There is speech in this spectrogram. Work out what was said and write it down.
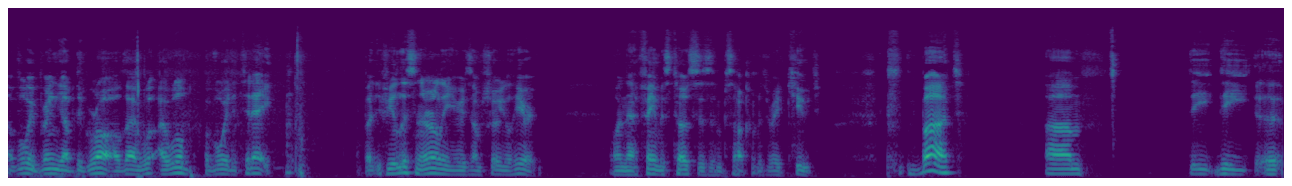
avoid bringing up the Gra, although I will, I will avoid it today. But if you listen earlier I'm sure you'll hear it on that famous Tosfos and Pesachim. It's very cute. But um, the the uh,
